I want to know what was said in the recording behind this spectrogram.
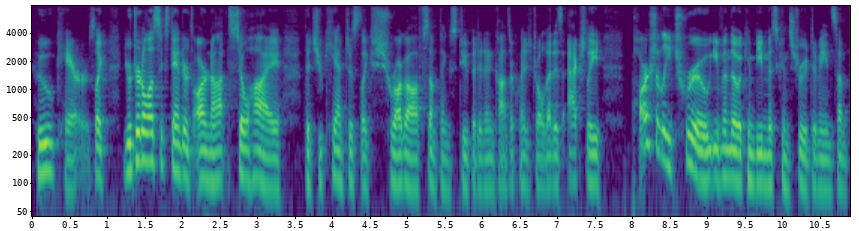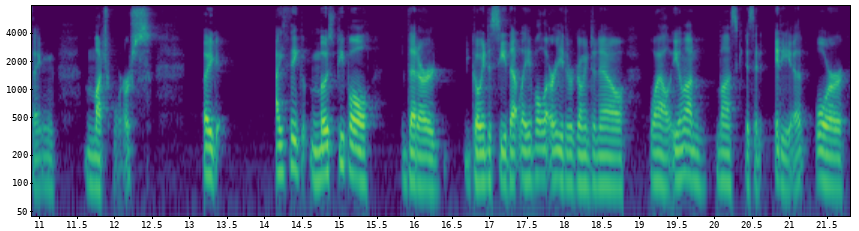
Who cares? Like your journalistic standards are not so high that you can't just like shrug off something stupid and inconsequential that is actually partially true, even though it can be misconstrued to mean something much worse. Like I think most people that are going to see that label are either going to know, while Elon Musk is an idiot, or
